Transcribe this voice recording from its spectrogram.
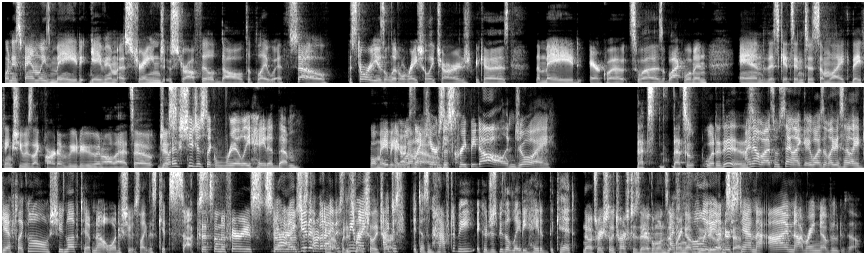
when his family's maid gave him a strange straw filled doll to play with. So, the story is a little racially charged because the maid, air quotes, was a black woman. And this gets into some like, they think she was like part of voodoo and all that. So, just, what if she just like really hated them well, maybe. and I was like, know. "Here's this creepy doll, enjoy." That's, that's what it is. I know, but that's what I'm saying. Like, it wasn't like they said like a gift, like, "Oh, she loved him." No, what if she was like, "This kid sucks." That's a nefarious story yeah, I I was get just it, talking but I about, just but it's mean racially like, I charged. just it doesn't have to be. It could just be the lady hated the kid. No, it's racially charged because they're the ones that bring I up fully voodoo and understand that. I'm not bringing up voodoo though.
